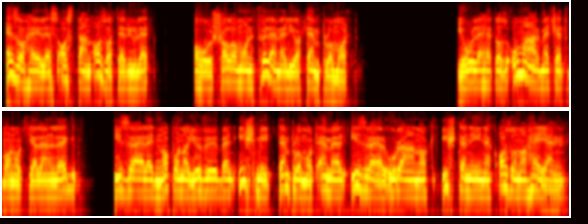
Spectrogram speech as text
Ez a hely lesz aztán az a terület, ahol Salamon fölemeli a templomot. Jól lehet az Omár mecset van ott jelenleg, Izrael egy napon a jövőben ismét templomot emel Izrael urának, Istenének azon a helyen.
